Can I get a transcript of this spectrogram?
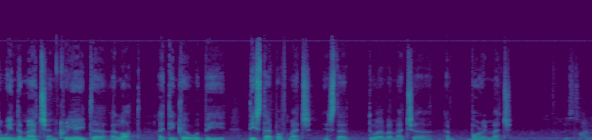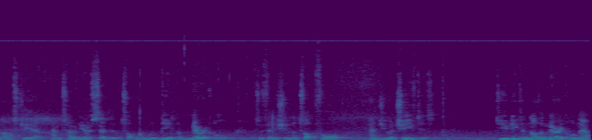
to win the match and create uh, a lot. I think it would be this type of match instead to have a match uh, a boring match. This time last year, Antonio said that Tottenham would need a miracle to finish in the top four, and you achieved it. You need another miracle now?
